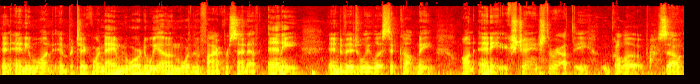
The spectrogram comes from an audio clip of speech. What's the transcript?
in any one in particular name, nor do we own more than 5% of any individually listed company on any exchange throughout the globe. So,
